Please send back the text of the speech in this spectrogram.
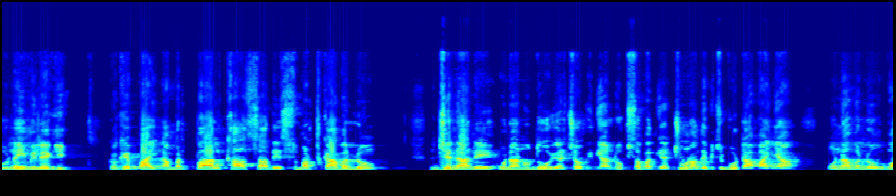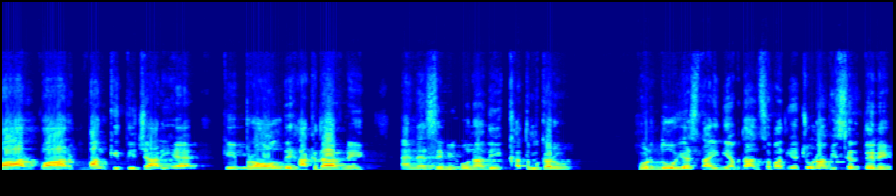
ਉਹ ਨਹੀਂ ਮਿਲੇਗੀ। ਕਿਉਂਕਿ ਭਾਈ ਅੰਮ੍ਰਿਤਪਾਲ ਖਾਲਸਾ ਦੇ ਸਮਰਥਕਾਂ ਵੱਲੋਂ ਜਿਨ੍ਹਾਂ ਨੇ ਉਹਨਾਂ ਨੂੰ 2024 ਦੀਆਂ ਲੋਕ ਸਭਾ ਦੀਆਂ ਚੋਣਾਂ ਦੇ ਵਿੱਚ ਵੋਟਾਂ ਪਾਈਆਂ, ਉਹਨਾਂ ਵੱਲੋਂ ਵਾਰ-ਵਾਰ ਮੰਗ ਕੀਤੀ ਜਾ ਰਹੀ ਹੈ ਕਿ ਪ੍ਰੋਲ ਦੇ ਹੱਕਦਾਰ ਨੇ ਐਨਐਸਏ ਵੀ ਉਹਨਾਂ ਦੀ ਖਤਮ ਕਰੋ। ਹੁਣ 2027 ਦੀਆਂ ਵਿਧਾਨ ਸਭਾ ਦੀਆਂ ਚੋਣਾਂ ਵੀ ਸਿਰ ਤੇ ਨੇ।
